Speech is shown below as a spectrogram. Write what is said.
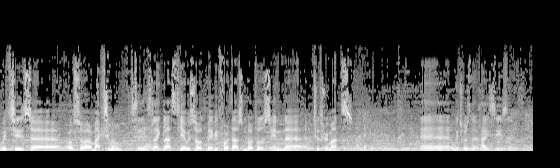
which is uh, also our maximum. Since like last year we sold maybe four thousand bottles in uh, two three months, uh, which was the high season.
